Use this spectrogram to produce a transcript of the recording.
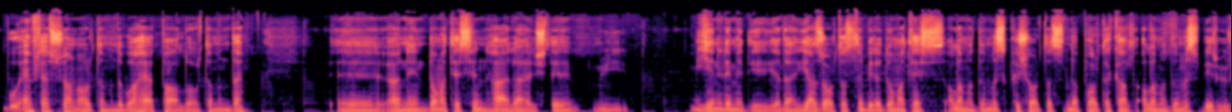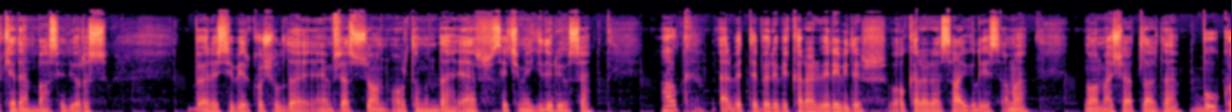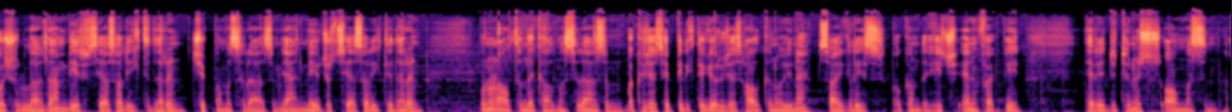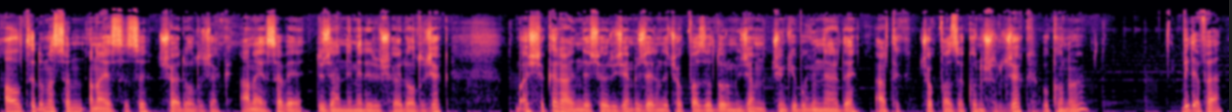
Bu enflasyon ortamında, bu hayat pahalı ortamında e, örneğin domatesin hala işte yenilemediği ya da yaz ortasında bile domates alamadığımız, kış ortasında portakal alamadığımız bir ülkeden bahsediyoruz. Böylesi bir koşulda enflasyon ortamında eğer seçime gidiliyorsa halk elbette böyle bir karar verebilir. O karara saygılıyız ama normal şartlarda bu koşullardan bir siyasal iktidarın çıkmaması lazım. Yani mevcut siyasal iktidarın bunun altında kalması lazım. Bakacağız hep birlikte göreceğiz. Halkın oyuna saygılıyız. O konuda hiç en ufak bir tereddütünüz olmasın. Altılı Masa'nın anayasası şöyle olacak. Anayasa ve düzenlemeleri şöyle olacak. Başlıklar halinde söyleyeceğim. Üzerinde çok fazla durmayacağım. Çünkü bugünlerde artık çok fazla konuşulacak bu konu. Bir defa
